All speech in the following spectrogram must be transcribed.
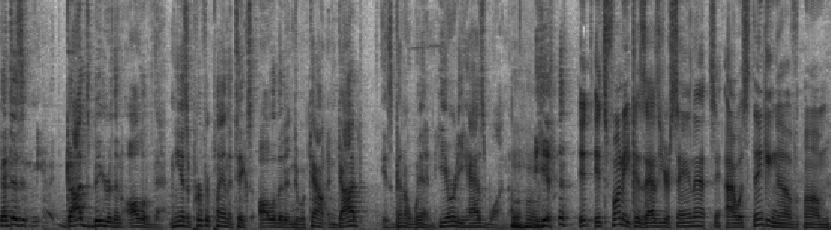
That doesn't mean God's bigger than all of that, and He has a perfect plan that takes all of it into account. And God is gonna win. He already has one. It, it's funny because as you're saying that, I was thinking of um,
